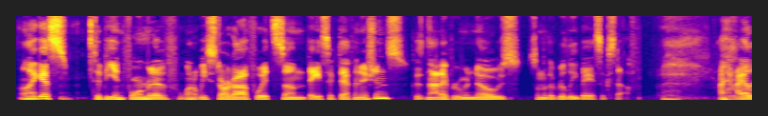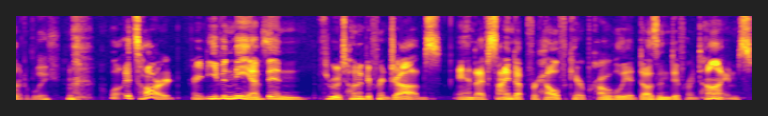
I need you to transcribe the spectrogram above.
Well, I guess to be informative, why don't we start off with some basic definitions? Because not everyone knows some of the really basic stuff. I well, it's hard, right? Even me, I've been through a ton of different jobs, and I've signed up for healthcare probably a dozen different times.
